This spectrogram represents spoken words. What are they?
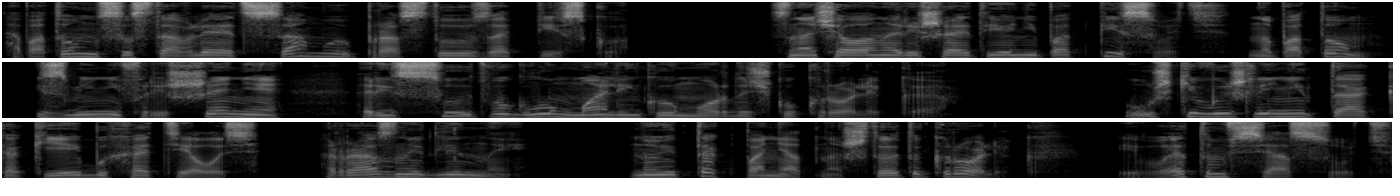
а потом составляет самую простую записку. Сначала она решает ее не подписывать, но потом, изменив решение, рисует в углу маленькую мордочку кролика. Ушки вышли не так, как ей бы хотелось, разной длины. Но и так понятно, что это кролик, и в этом вся суть.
